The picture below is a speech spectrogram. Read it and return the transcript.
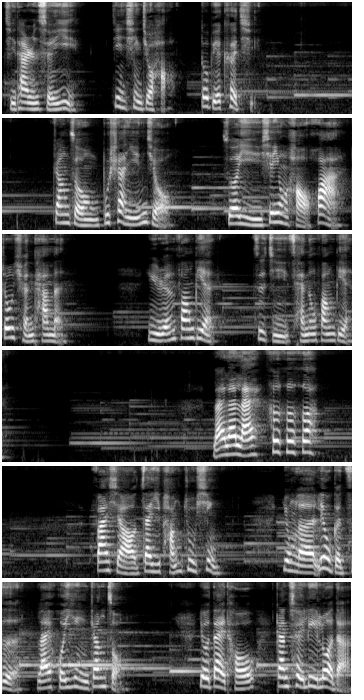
其他人随意尽兴就好，都别客气。”张总不善饮酒，所以先用好话周全他们，与人方便，自己才能方便。来来来，喝喝喝！发小在一旁助兴。用了六个字来回应张总，又带头干脆利落地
